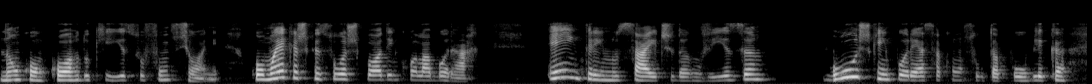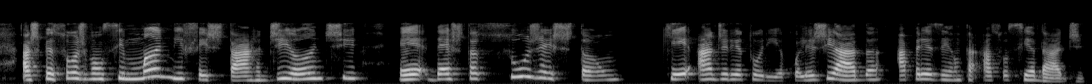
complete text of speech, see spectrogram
não concordo que isso funcione. Como é que as pessoas podem colaborar? Entrem no site da Anvisa, busquem por essa consulta pública, as pessoas vão se manifestar diante é, desta sugestão que a diretoria colegiada apresenta à sociedade.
